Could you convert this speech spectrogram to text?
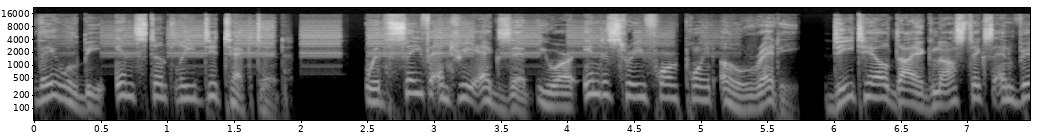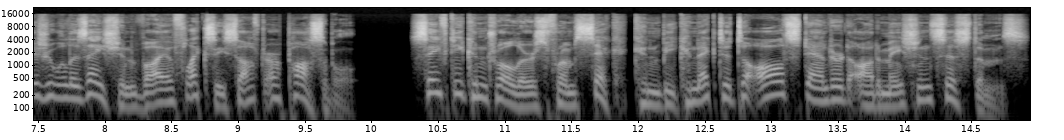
they will be instantly detected. With Safe Entry Exit, you are Industry 4.0 ready. Detailed diagnostics and visualization via Flexi Soft are possible. Safety controllers from SICK can be connected to all standard automation systems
